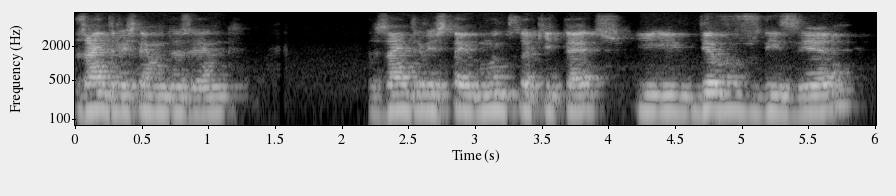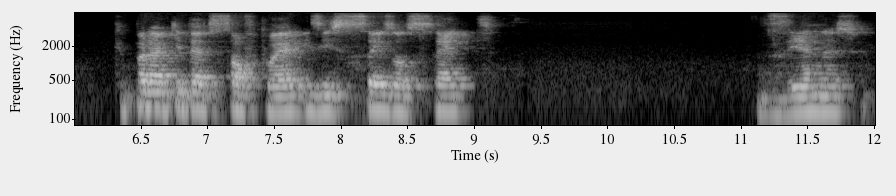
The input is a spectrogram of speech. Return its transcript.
Já entrevistei muita gente, já entrevistei muitos arquitetos e devo-vos dizer que para arquitetos de software existe seis ou sete dezenas de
